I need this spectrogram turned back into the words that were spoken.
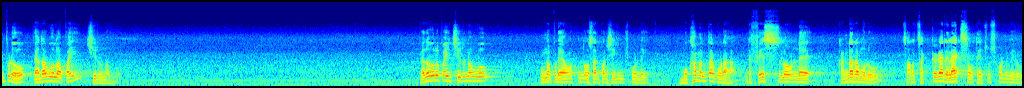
ఇప్పుడు పెదవులపై చిరునవ్వు. పెదవులపై చిరునవ్వు ఉన్నప్పుడు ఏమవుతుందో ఒకసారి పరిశీలించుకోండి. ముఖమంతా కూడా అంటే ఫేస్లో ఉండే కండరములు చాలా చక్కగా రిలాక్స్ అవుతాయి. చూసుకోండి మీరు.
